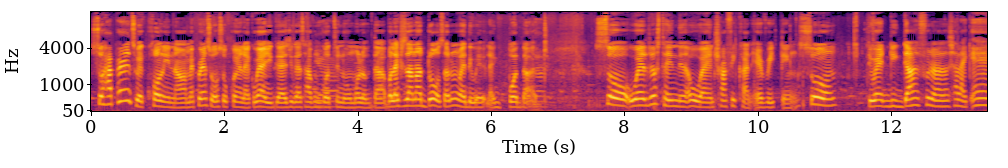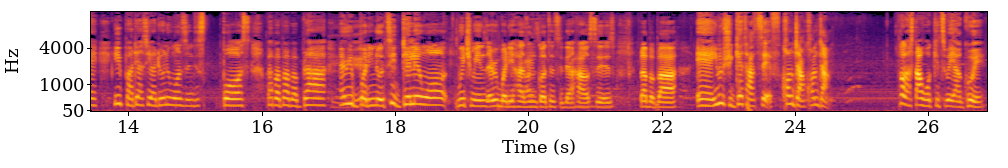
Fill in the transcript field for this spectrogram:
So her parents were calling now my parents were also calling like where are you guys? You guys haven't Yeah. gotten home all of that. But like she's an adult so i don't know why they were like bothered. So we're just telling them oh we're in traffic and everything. So they were the dance for us like eh you party as you are the only ones in this bus blah blah blah blah blah. Everybody know see daily one which means everybody hasn't gotten to their houses blah blah blah. Eh you should get out safe. Calm down calm down come and start walking to where you're going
